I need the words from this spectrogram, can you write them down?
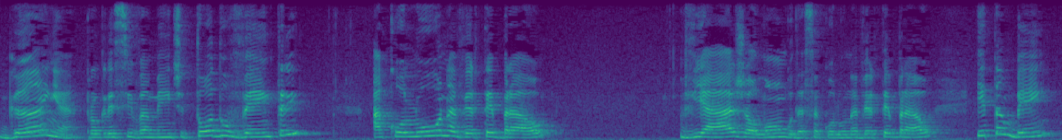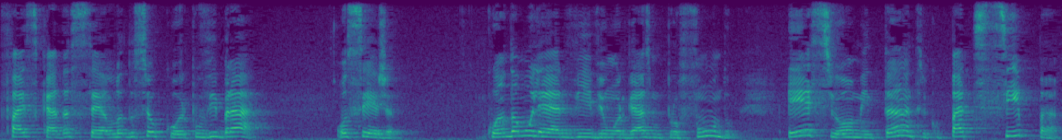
ganha progressivamente todo o ventre, a coluna vertebral viaja ao longo dessa coluna vertebral e também faz cada célula do seu corpo vibrar. Ou seja, quando a mulher vive um orgasmo profundo, esse homem tântrico participa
